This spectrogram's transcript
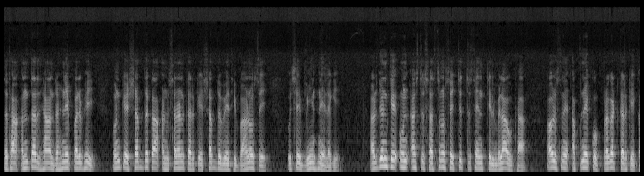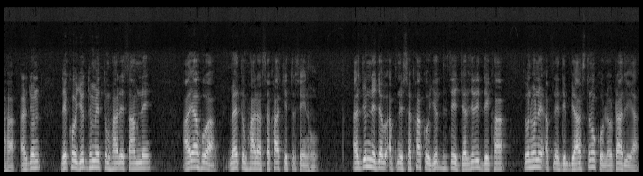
तथा अंतर ध्यान रहने पर भी उनके शब्द का अनुसरण करके शब्दवेधी बाणों से उसे बींधने लगे। अर्जुन के उन अस्त्र शस्त्रों से चित्रसेन तिलमिला उठा और उसने अपने को प्रकट करके कहा, अर्जुन, देखो युद्ध में तुम्हारे सामने आया हुआ मैं तुम्हारा सखा चित्रसेन हूँ। अर्जुन ने जब अपने सखा को युद्ध से जर्जरित देखा तो उन्होंने अपने दिव्यास्त्रों को लौटा लिया।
